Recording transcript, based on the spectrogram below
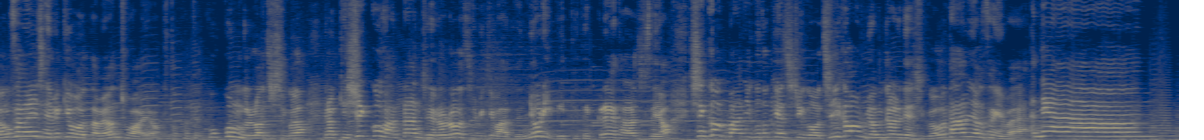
영상을 재밌게 보셨다면 좋아요, 구독 버튼 꼭꼭 눌러주시고요. 이렇게 쉽고 간단한 재료로 재밌게 만든 요리 밑에 댓글에 달아주세요. 신곡 많이 구독해주시고 즐거운 명절 되시고 다음 영상에 봐요. 안녕!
